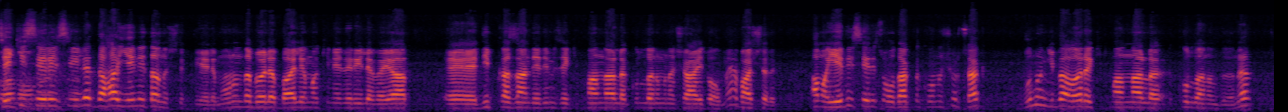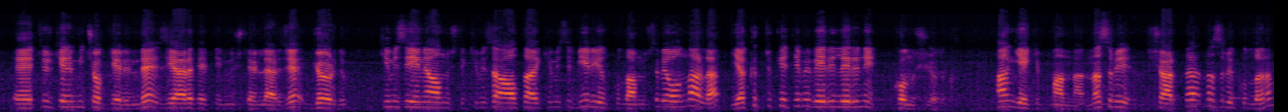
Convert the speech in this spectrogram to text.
Şu an 8 oldu. serisiyle daha yeni tanıştık diyelim. Onun da böyle balya makineleriyle veya e, dip kazan dediğimiz ekipmanlarla kullanımına şahit olmaya başladık. Ama 7 serisi odaklı konuşursak bunun gibi ağır ekipmanlarla kullanıldığını e, Türkiye'nin birçok yerinde ziyaret ettiğim müşterilerce gördüm. Kimisi yeni almıştı, kimisi 6 ay, kimisi 1 yıl kullanmıştı ve onlarla yakıt tüketimi verilerini konuşuyorduk. Hangi ekipmanla, nasıl bir şartta, nasıl bir kullanım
